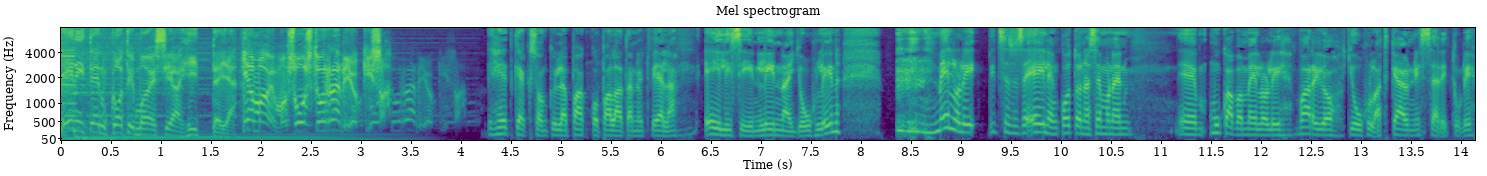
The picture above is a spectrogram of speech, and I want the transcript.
Eniten kotimaisia hittejä ja maailman suosituin radiokisa. hetkeksi on kyllä pakko palata nyt vielä eilisiin linnanjuhliin. meillä oli itse asiassa eilen kotona semmoinen eh, mukava, meillä oli varjojuhlat käynnissä, eli tuli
